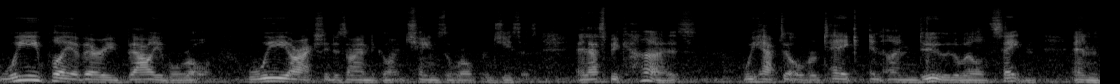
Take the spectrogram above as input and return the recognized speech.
we play a very valuable role we are actually designed to go and change the world for Jesus. And that's because we have to overtake and undo the will of Satan and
